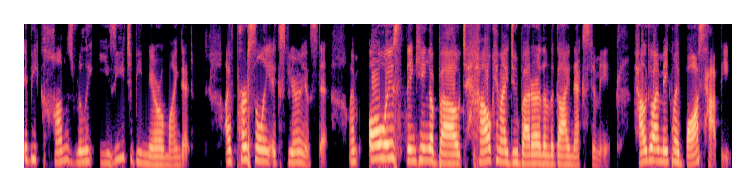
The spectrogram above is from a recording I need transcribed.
it becomes really easy to be narrow minded. I've personally experienced it. I'm always thinking about how can I do better than the guy next to me? How do I make my boss happy?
